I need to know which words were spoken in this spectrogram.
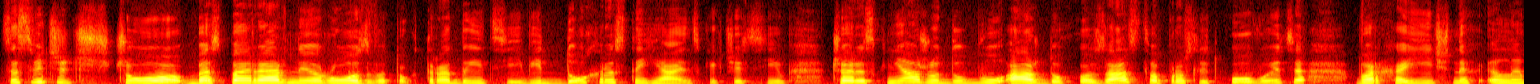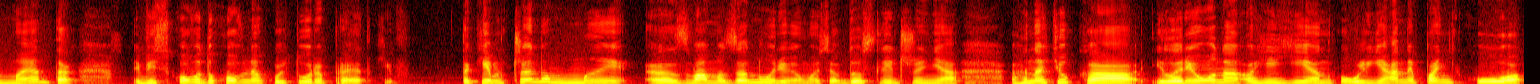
Це свідчить, що безперервний розвиток традицій від дохристиянських часів через княжу добу аж до козацтва прослідковується в архаїчних елементах військово-духовної культури предків. Таким чином, ми е, з вами занурюємося в дослідження Гнатюка, Іларіона Огієнко, Ульяни Панько,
